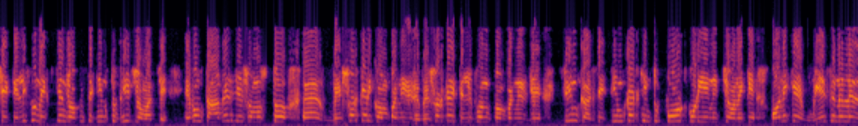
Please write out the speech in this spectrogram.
সেই টেলিফোন এক্সচেঞ্জ অফিসে কিন্তু ভিড় জমাচ্ছে এবং তাদের যে সমস্ত বেসরকারি কোম্পানির বেসরকারি টেলিফোন কোম্পানির যে সিম কার্ড সেই সিম কার্ড কিন্তু পোর্ট করিয়ে নিচ্ছে অনেকে। অনেকে বিএসএনএল এর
